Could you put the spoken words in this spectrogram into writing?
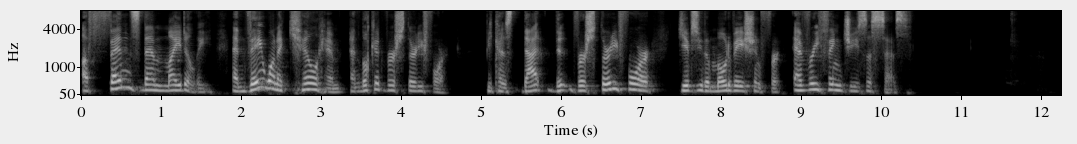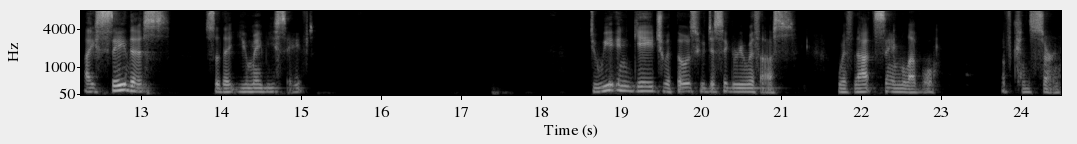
offends them mightily, and they want to kill him. And look at verse 34, because that verse 34 gives you the motivation for everything Jesus says. I say this so that you may be saved. Do we engage with those who disagree with us with that same level of concern?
